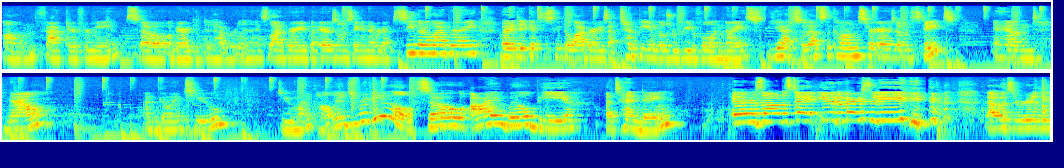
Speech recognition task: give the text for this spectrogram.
um, factor for me. So American did have a really nice library, but Arizona State I never got to see their library, but I did get to see the libraries at Tempe and those were beautiful and nice. Yeah, so that's the cons for Arizona State. And now I'm going to do my college reveal. So I will be attending Arizona State University. that was really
